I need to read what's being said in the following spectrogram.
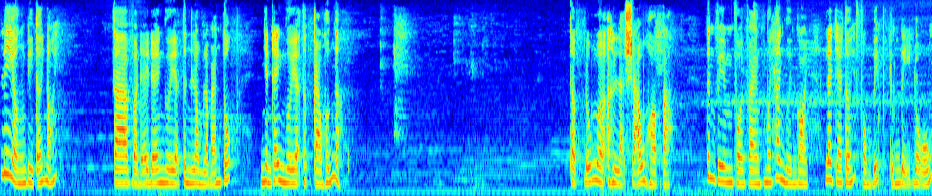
Lý ẩn đi tới nói. Ta và đệ đệ người à, tình lòng là bạn tốt. Nhìn thấy người thật cao hứng à. Thật đúng ờ, là xảo hợp à Tinh viêm vội vàng mời hai người ngồi là chạy tới phòng bếp chuẩn bị đồ uống.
